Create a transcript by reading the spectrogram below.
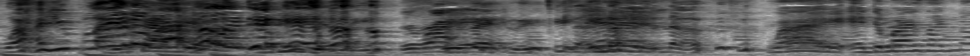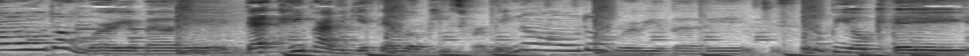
why are you playing around immediately. Right. Exactly. Yes. Enough is enough. Right. And Damari's like, no, don't worry about it. That he probably gets that little piece from me. No, don't worry about it. Just it'll be okay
